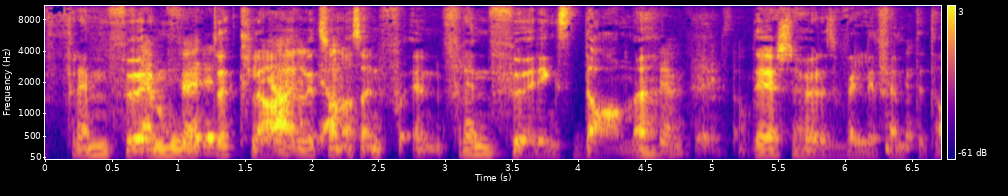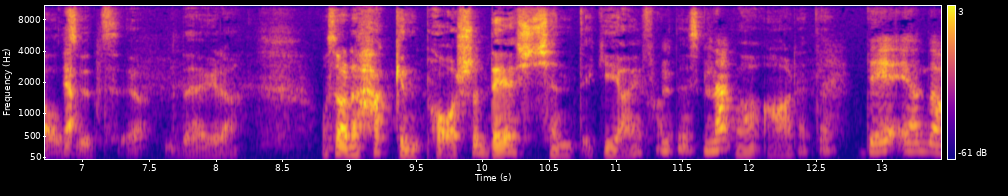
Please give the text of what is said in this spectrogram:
Fremføre Fremfører- mote, klær. Litt sånn, altså en, en fremføringsdame. fremføringsdame. Det høres veldig 50-talls Ja. ut. Ja, det er greit. Og så er det Hackenporsche. Det kjente ikke jeg, faktisk. Nei. Hva er dette? Det er da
